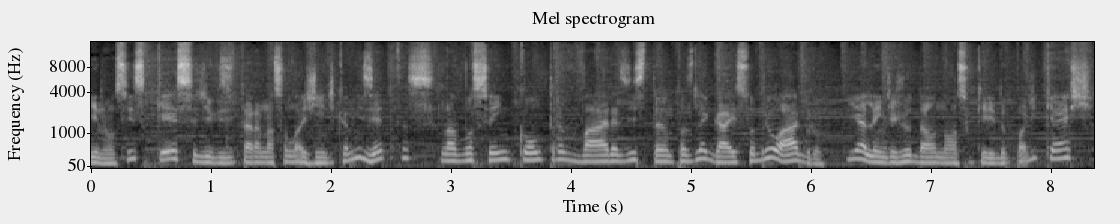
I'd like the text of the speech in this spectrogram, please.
E não se esqueça de visitar a nossa lojinha de camisetas, lá você encontra várias estampas legais sobre o agro. E além de ajudar o nosso querido podcast,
